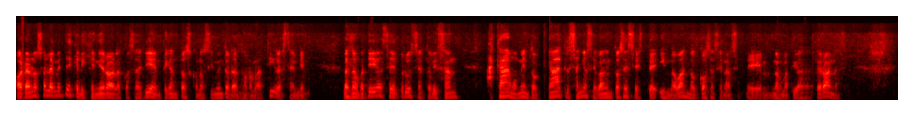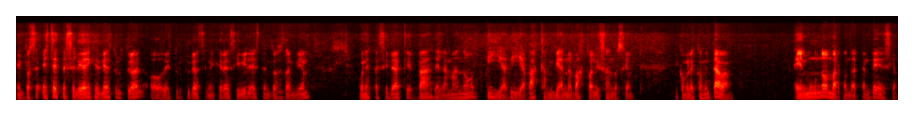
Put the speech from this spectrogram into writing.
Ahora, no solamente es que el ingeniero haga las cosas bien, tengan todos conocimiento de las normativas también. Las normativas de Perú se actualizan a cada momento. Cada tres años se van entonces este, innovando cosas en las eh, normativas peruanas. Entonces, esta especialidad de ingeniería estructural o de estructuras en ingeniería civil es entonces también una especialidad que va de la mano día a día, va cambiando, va actualizándose. Y como les comentaba, el mundo marca una tendencia.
